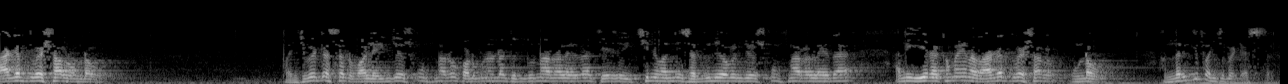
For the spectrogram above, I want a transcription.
రాగద్వేషాలు ఉండవు పంచిపెట్టేస్తాడు. వాళ్ళు ఏం చేసుకుంటున్నారు? కడుపు నిండా తింటున్నారా లేదా? చేసి ఇచ్చినవన్నీ సద్వినియోగం చేసుకుంటున్నారా లేదా? అని ఈ రకమైన రాగద్వేషాలు ఉండవు. అందరికీ పంచిపెట్టేస్తాడు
